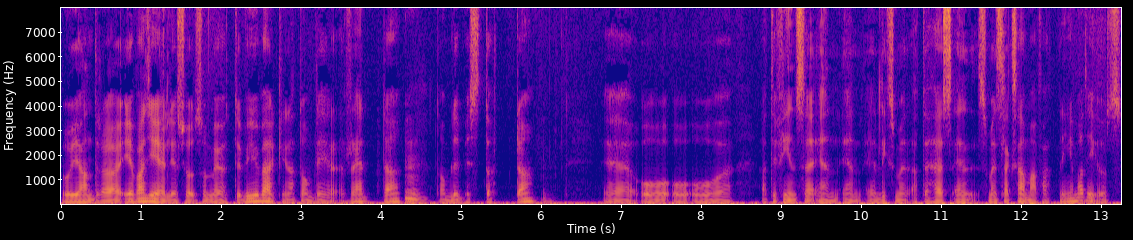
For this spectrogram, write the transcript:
Och i andra evangelier så, så möter vi ju verkligen att de blir rädda. mm, De blir bestörta. Eh, och, och, och att det finns en, en, en, liksom att det här en, som en slags sammanfattning i Matteus.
